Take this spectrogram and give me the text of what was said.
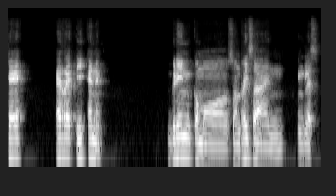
G-R-I-N. Green como sonrisa en inglés.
